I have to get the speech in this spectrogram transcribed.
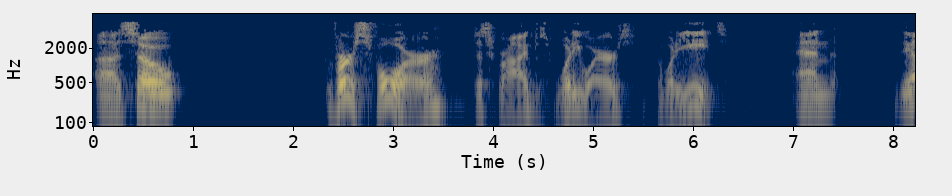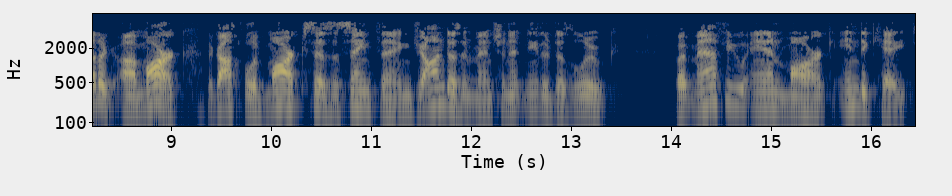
Uh, so, verse 4 describes what he wears and what he eats. And the other, uh, Mark, the Gospel of Mark, says the same thing. John doesn't mention it, neither does Luke. But Matthew and Mark indicate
